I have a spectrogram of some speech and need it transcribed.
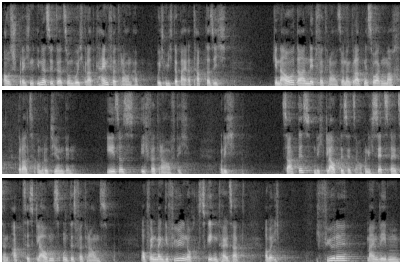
aussprechen in einer Situation, wo ich gerade kein Vertrauen habe, wo ich mich dabei ertappe, dass ich genau da nicht vertraue, sondern gerade mir Sorgen mache, gerade am Rotieren bin. Jesus, ich vertraue auf dich. Und ich sage das und ich glaube das jetzt auch. Und ich setze da jetzt einen Akt des Glaubens und des Vertrauens. Auch wenn mein Gefühl noch das Gegenteil sagt, aber ich, ich führe mein Leben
